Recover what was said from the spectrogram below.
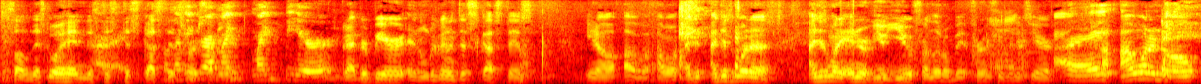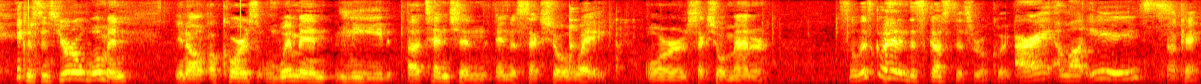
So let's go ahead and just, All just right. discuss so this let me grab my, my beer. Grab your beer, and we're gonna discuss this. You know, I, I want. I just, I just want to. I just want to interview you for a little bit for a few minutes here. All right. I, I want to know because since you're a woman, you know, of course, women need attention in a sexual way or sexual manner. So let's go ahead and discuss this real quick. All right. I'm all ears. Okay.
